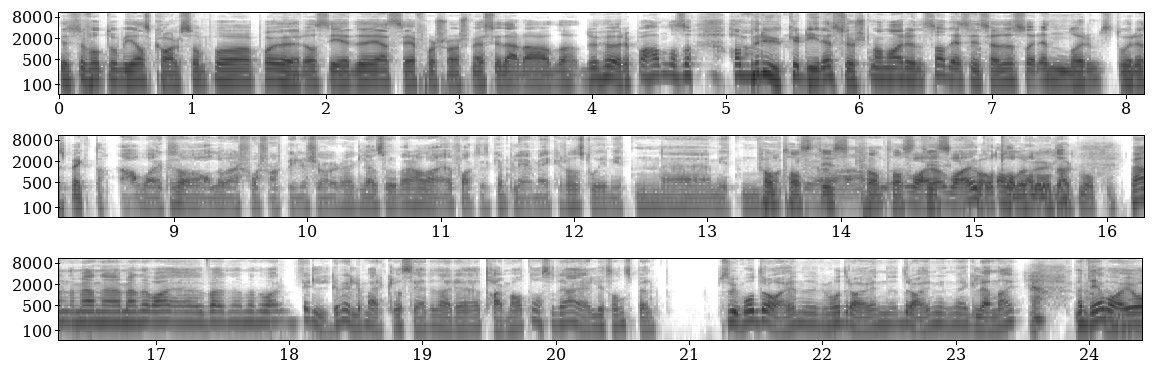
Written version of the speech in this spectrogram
hvis du får Tobias Karlsson på, på øret og sier du, jeg ser forsvarsmessig der, da, du hører på han. Altså, han bruker de ressursene han har rundt seg, det syns jeg det står enormt stor respekt av. Ja, han var jo ikke så aller verst forsvarsspiller sjøl, Glenn Solberg. Han er jo faktisk en playmaker som sto i midten. Uh, midten fantastisk, bak, ja, fantastisk var, var jo godt måter. Men, men, men, det var, men det var veldig veldig merkelig å se de der timeoutene. Altså, det er jeg litt sånn spent på så vi må dra inn, må dra inn, dra inn Glenn her. Ja. Men det var, jo,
